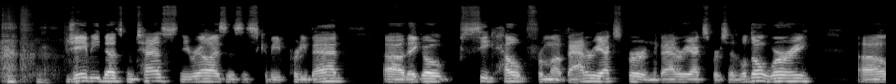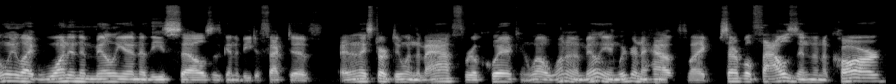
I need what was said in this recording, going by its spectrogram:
JB does some tests and he realizes this could be pretty bad. Uh, they go seek help from a battery expert, and the battery expert says, Well, don't worry uh, only like one in a million of these cells is going to be defective. And then they start doing the math real quick. And well, one in a million, we're going to have like several thousand in a car.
